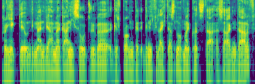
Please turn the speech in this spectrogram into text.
Projekte und ich meine, wir haben ja gar nicht so drüber gesprochen, wenn ich vielleicht das noch mal kurz da sagen darf.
